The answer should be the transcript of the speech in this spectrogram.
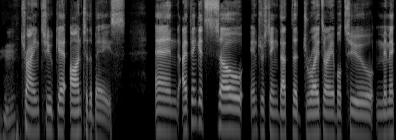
Mhm. trying to get onto the base. And I think it's so interesting that the droids are able to mimic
